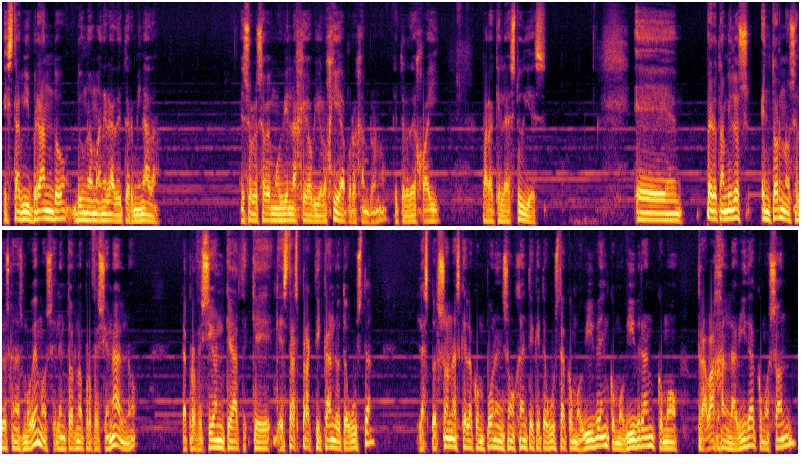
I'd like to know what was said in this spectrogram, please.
está vibrando de una manera determinada. Eso lo sabe muy bien la geobiología, por ejemplo, ¿no? que te lo dejo ahí para que la estudies. Eh, pero también los entornos en los que nos movemos, el entorno profesional, ¿no? La profesión que, estás practicando te gusta, las personas que la componen son gente que te gusta cómo viven, cómo vibran, cómo trabajan la vida, cómo son.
